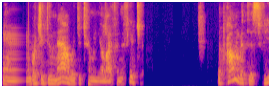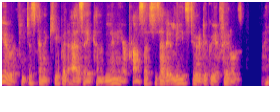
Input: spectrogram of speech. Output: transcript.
and what you do now will determine your life in the future. The problem with this view, if you're just going to keep it as a kind of linear process, is that it leads to a degree of fatalism, right?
